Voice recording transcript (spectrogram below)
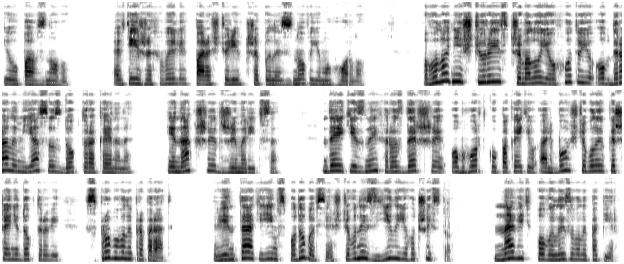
і упав знову. В тій же хвилі пара щурів чепилась знову йому горло. Голодні щури з чималою охотою обдирали м'ясо з доктора Кеннена, інакше Джима Ріпса. Деякі з них, роздерши обгортку пакетів альбо, що були в кишені докторові, спробували препарат. Він так їм сподобався, що вони з'їли його чисто, навіть повилизували папір.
